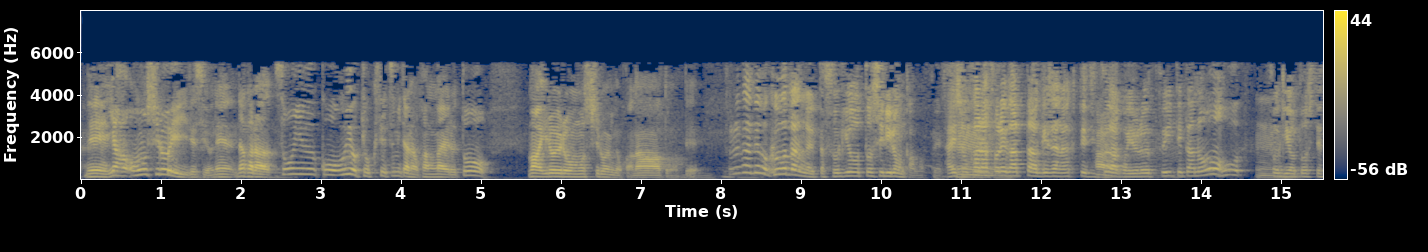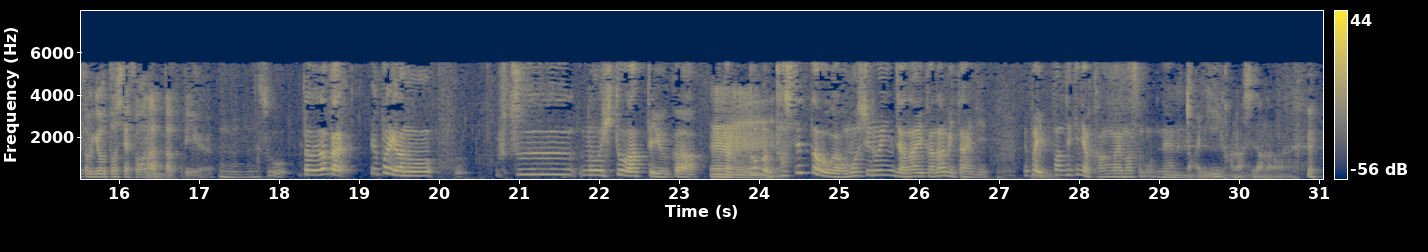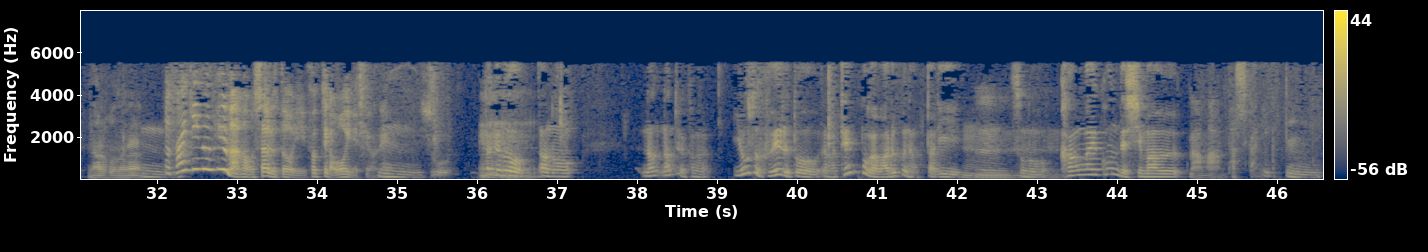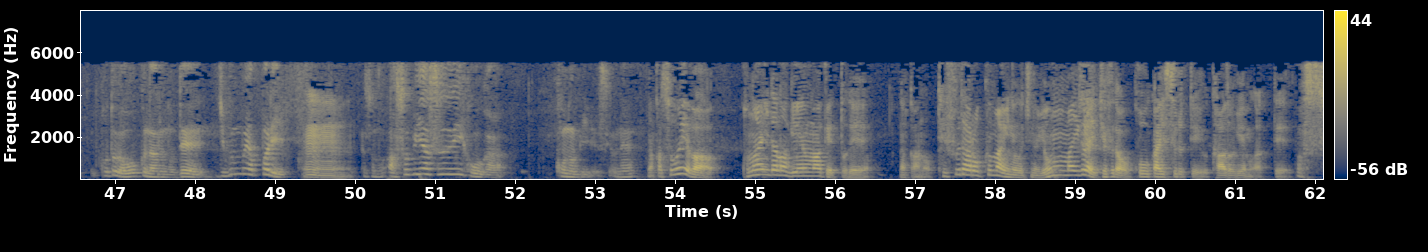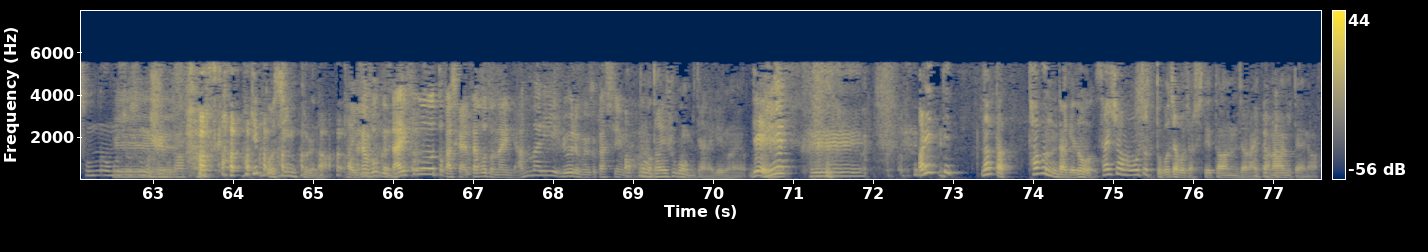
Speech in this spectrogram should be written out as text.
んね。いや、面白いですよね。だから、そういう、こう、紆余曲折みたいなのを考えると、まあ、いろいろ面白いのかなと思って。それがでも、久保田が言ったそぎ落とし理論かもね。最初からそれがあったわけじゃなくて、実はこうい。ろいろついてたのを、うん。そぎ落として、そぎ落としてそうなったっていう。うん。そう。ただなんかやっぱりあの普通の人はっていうかなんかどんどん足してった方が面白いんじゃないかなみたいにやっぱり一般的には考えますもんね、あいい話だな。なるほどね。うん。最近のゲームはまあおっしゃる通り、そっちが多いですようね。ん、そう。だけど、うん。あのなんなんていうのかな要素増えるとなんかテンポが悪くなったり、うんその考え込んでしまう、まあまあ、確かに。うん、ことが多くなるので自分もやっぱりうんうん。その遊びやすい方が好みですよね。なんかそういえば、この間のゲームマーケットで、なんかあの、手札6枚のうちの4枚ぐらい手札を公開するっていうカードゲームがあって、あそんな面白そうなゲームがあったんですか？結構シンプルなタイプ。でも僕、大富豪とかしかやったことないんで、あんまりルール難しいんで。あ、でも大富豪みたいなゲームなのよ。で、へえ？あれって、なんか多分だけど、最初はもうちょっとごちゃごちゃしてたんじゃないかな、みたいな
